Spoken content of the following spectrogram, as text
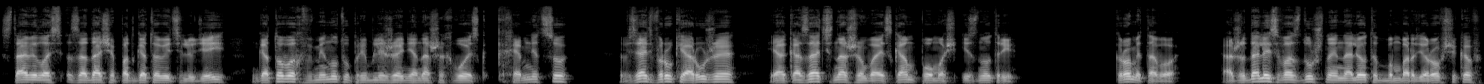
Ставилась задача подготовить людей, готовых в минуту приближения наших войск к Хемницу, взять в руки оружие и оказать нашим войскам помощь изнутри. Кроме того, ожидались воздушные налеты бомбардировщиков,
